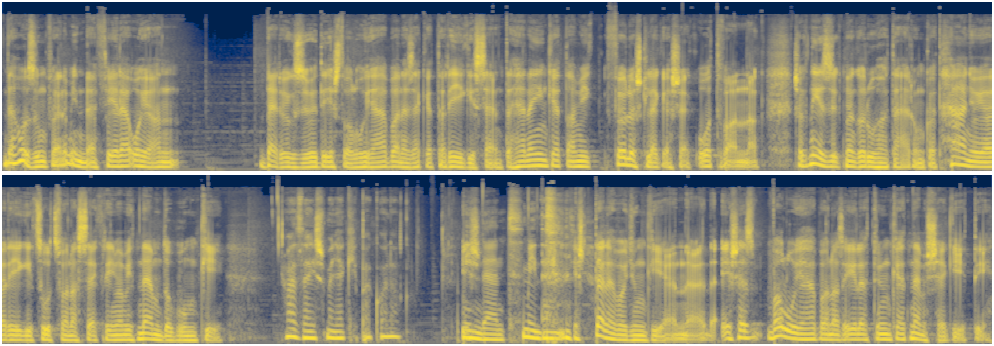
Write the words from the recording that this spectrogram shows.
De hozunk vele mindenféle olyan berögződést valójában ezeket a régi szenteheneinket, amik fölöslegesek, ott vannak. Csak nézzük meg a ruhatárunkat. Hány olyan régi cucc van a szekrény, amit nem dobunk ki? Haza is megyek, kipakolok. Mindent. És, mindent. És tele vagyunk ilyennel. És ez valójában az életünket nem segíti.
